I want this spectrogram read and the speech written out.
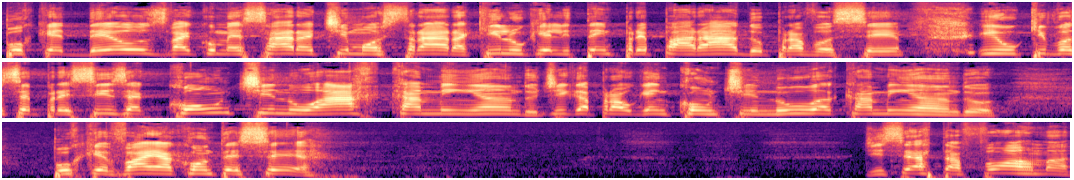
porque Deus vai começar a te mostrar aquilo que Ele tem preparado para você, e o que você precisa é continuar caminhando. Diga para alguém: continua caminhando, porque vai acontecer. De certa forma,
